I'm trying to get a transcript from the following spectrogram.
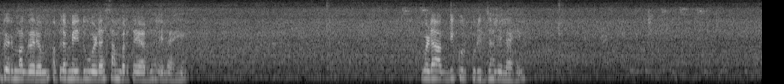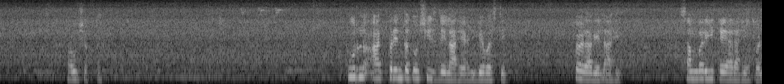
गरमागरम आपला मेदू वडा सांबर तयार झालेला आहे. वडा अगदी कुरकुरीत झालेला आहे. पाहू शकता. पूर्ण आतपर्यंत तो शिजलेला आहे आणि व्यवस्थित तळला गेला आहे. सांबरही तयार आहे आपण.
